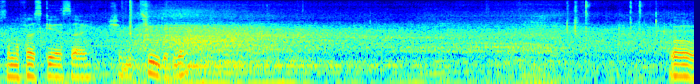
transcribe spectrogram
It's on the first gear, so shouldn't be too difficult. Whoa.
